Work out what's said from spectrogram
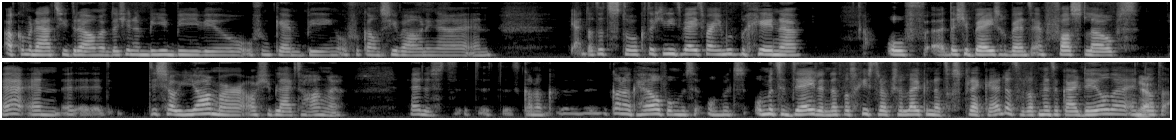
accommodatiedroom hebt, dat je een B&B wil, of een camping, of vakantiewoningen. En ja, dat het stokt, dat je niet weet waar je moet beginnen. Of eh, dat je bezig bent en vastloopt. Hè? En eh, het, het, is zo jammer als je blijft hangen. Dus het, het, het, kan, ook, het kan ook helpen om het, om, het, om het te delen. En dat was gisteren ook zo leuk in dat gesprek. Hè? Dat we dat met elkaar deelden. En dat,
